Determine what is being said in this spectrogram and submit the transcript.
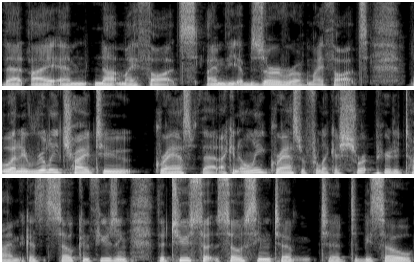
that I am not my thoughts. I'm the observer of my thoughts. But when I really try to grasp that. I can only grasp it for like a short period of time because it's so confusing. The two so, so seem to, to, to be so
